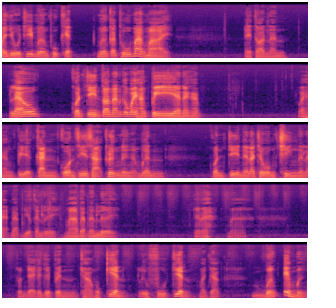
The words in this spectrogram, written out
มาอยู่ที่เมืองภูเก็ต เมืองกระทู้มากมาย ในตอนนั้น แล้วคนจีนตอนนั้นก็ไว้หางปีนะครับ ไว้หางเปียกันโกนศีรษะครึ่งหนึ่งเหมือนคนจีนในราชวงศ์ชิงนั่นแหละแบบเดียวกันเลย มาแบบนั้นเลยเห็นไหมมาส่วนใหญ่ก็จะเป็นชาวฮกเกี้ยน หรือฟูเจี้ยน มาจากเมืองเอ้หมึง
